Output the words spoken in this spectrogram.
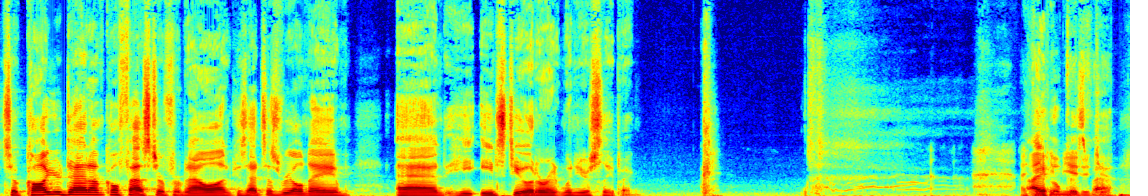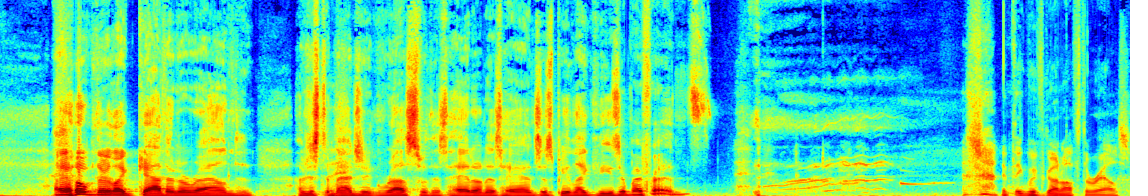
So call your dad Uncle Fester from now on, because that's his real name, and he eats deodorant when you're sleeping." I I hope muted you. I hope they're like gathered around, and I'm just imagining Russ with his head on his hands, just being like, "These are my friends." I think we've gone off the rails.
